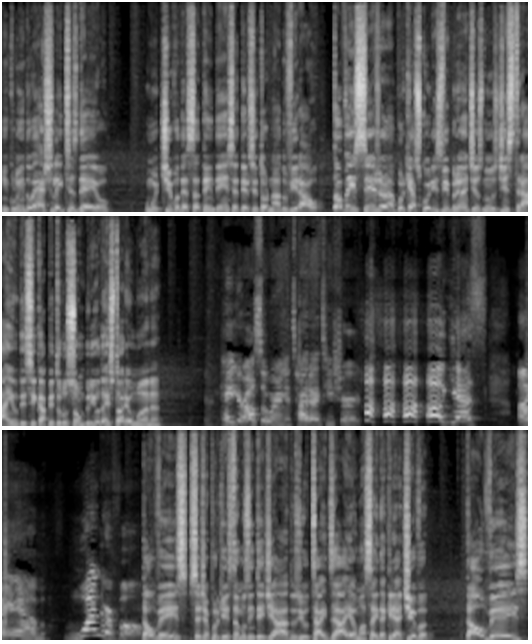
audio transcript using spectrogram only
incluindo Ashley Tisdale. O motivo dessa tendência ter se tornado viral talvez seja porque as cores vibrantes nos distraiam desse capítulo sombrio da história humana. Hey, you're also wearing a tie dye t shirt. Oh, yes, I am. Wonderful. Talvez seja porque estamos entediados e o tie-dye é uma saída criativa. Talvez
